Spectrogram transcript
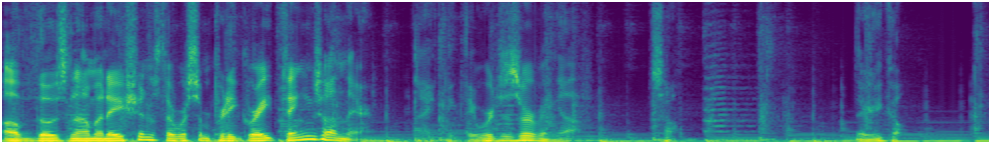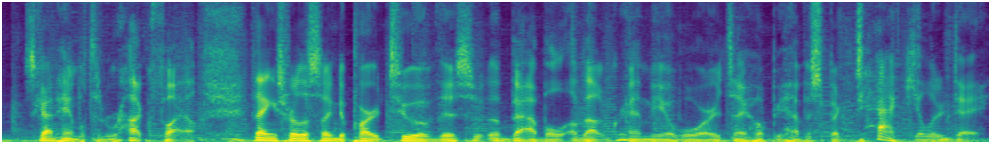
of those nominations, there were some pretty great things on there. I think they were deserving of. So there you go. Scott Hamilton Rock File. Thanks for listening to part two of this babble about Grammy Awards. I hope you have a spectacular day.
